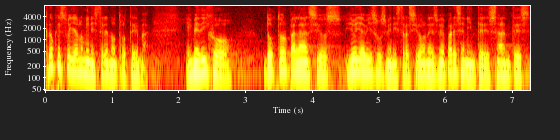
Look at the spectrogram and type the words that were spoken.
Creo que esto ya lo ministré en otro tema. Y me dijo, doctor Palacios, yo ya vi sus ministraciones, me parecen interesantes,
